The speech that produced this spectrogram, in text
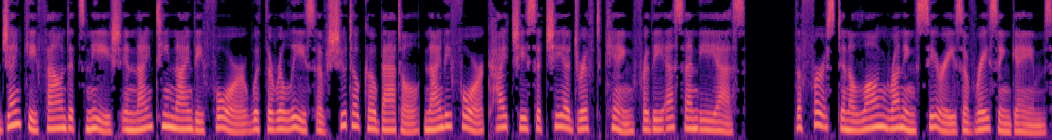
Genki found its niche in 1994 with the release of Shutoko Battle 94 Keiichi Tsuchiya Drift King for the SNES—the first in a long-running series of racing games.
